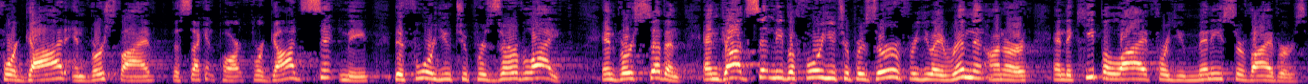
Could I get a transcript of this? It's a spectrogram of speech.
for God, in verse 5, the second part, for God sent me before you to preserve life in verse 7, and God sent me before you to preserve for you a remnant on earth and to keep alive for you many survivors,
